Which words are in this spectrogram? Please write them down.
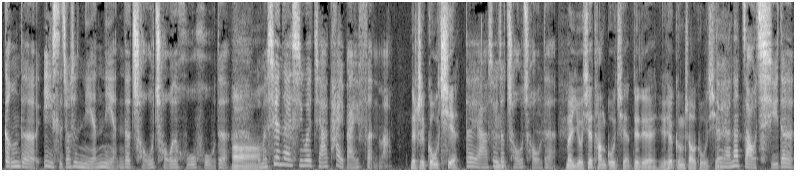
羹的意思，就是黏黏的、稠稠的、糊糊的。哦，我们现在是因为加太白粉嘛。那是勾芡，对呀、啊，所以就稠稠的。那、嗯、有些汤勾芡，对对，有些羹是要勾芡。对啊，那早期的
